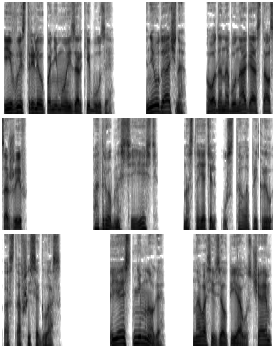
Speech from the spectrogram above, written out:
и выстрелил по нему из аркебузы. Неудачно. Ода Набунага остался жив. «Подробности есть?» Настоятель устало прикрыл оставшийся глаз. «Есть немного». Наваси взял пияву с чаем,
